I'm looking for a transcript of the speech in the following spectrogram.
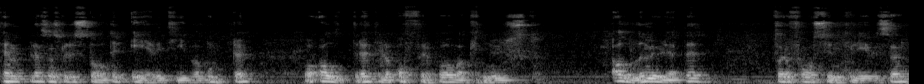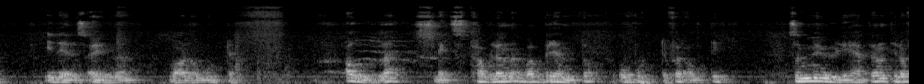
Tempelet som skulle stå til evig tid, var borte, og alteret til å ofre på var knust. Alle muligheter for å få syndtilgivelse i deres øyne var nå borte. Alle slektstavlene var brent opp og borte for alltid. Så muligheten til å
